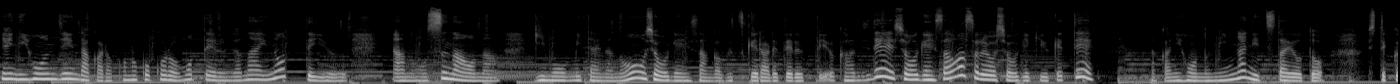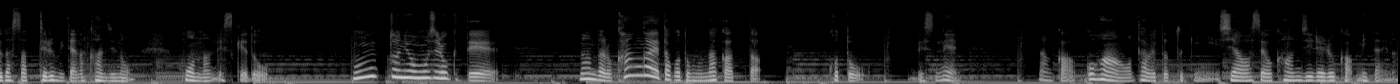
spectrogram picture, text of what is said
で日本人だからこの心を持っているんじゃないのっていうあの素直な疑問みたいなのを証言さんがぶつけられてるっていう感じで証言さんはそれを衝撃受けてなんか日本のみんなに伝えようとしてくださってるみたいな感じの本なんですけど本当に面白くてなんだろう考えたこともなかったことですね。なんかご飯を食べた時に幸せを感じれるかみたいな。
